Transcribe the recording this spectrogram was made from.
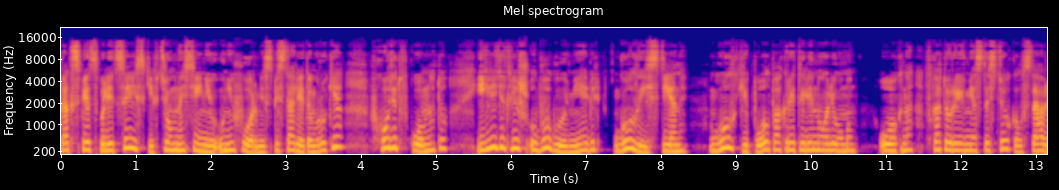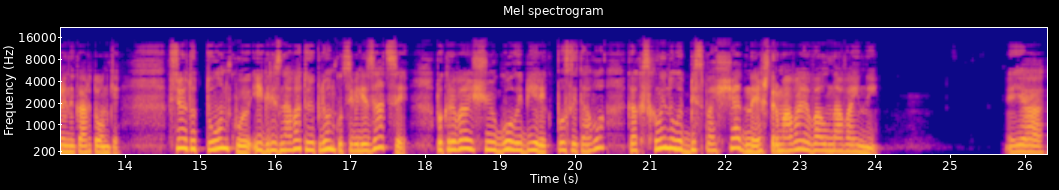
как спецполицейский в темно-синей униформе с пистолетом в руке входит в комнату и видит лишь убогую мебель, голые стены, гулкий пол, покрытый линолеумом, окна, в которые вместо стекол вставлены картонки — всю эту тонкую и грязноватую пленку цивилизации, покрывающую голый берег после того, как схлынула беспощадная штормовая волна войны. «Я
